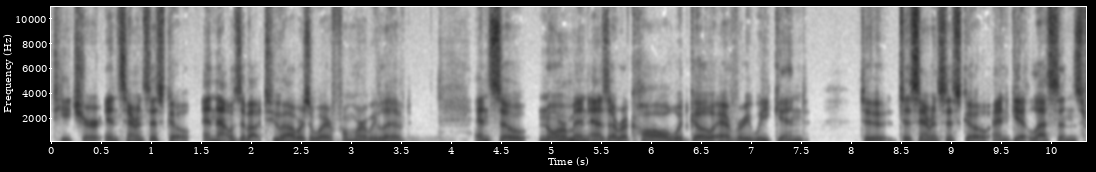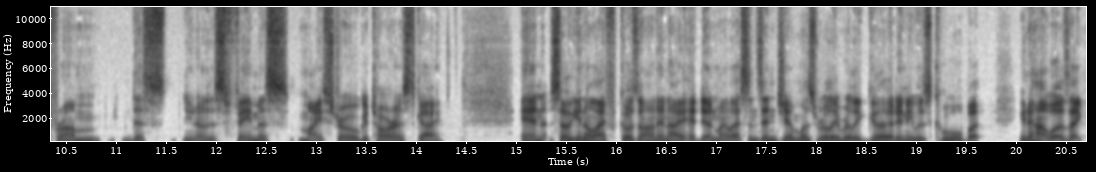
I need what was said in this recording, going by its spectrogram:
teacher in San Francisco, and that was about two hours away from where we lived. And so Norman, as I recall, would go every weekend to to San Francisco and get lessons from this you know this famous maestro guitarist guy. And so you know life goes on, and I had done my lessons, and Jim was really really good, and he was cool. But you know how it was like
